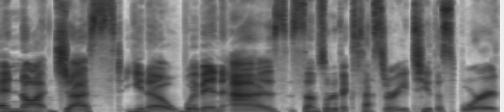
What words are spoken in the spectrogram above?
and not just you know women as some sort of accessory to the sport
